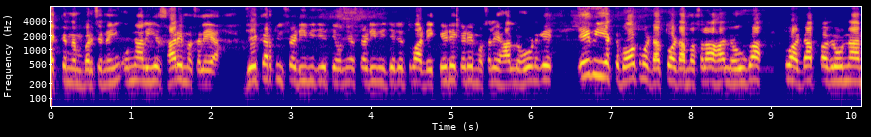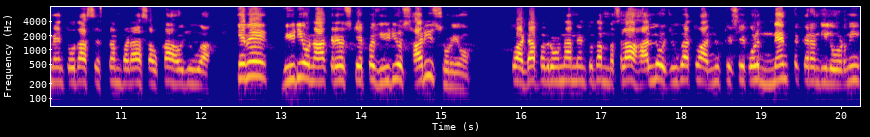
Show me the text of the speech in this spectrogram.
ਇੱਕ ਨੰਬਰ 'ਚ ਨਹੀਂ, ਉਹਨਾਂ ਲਈ ਇਹ ਸਾਰੇ ਮਸਲੇ ਆ। ਜੇਕਰ ਤੁਸੀਂ ਸਟੱਡੀ ਵੀਜ਼ੇ ਤੇ ਆਉਂਦੇ ਆ ਸਟੱਡੀ ਵੀਜ਼ੇ ਤੇ ਤੁਹਾਡੇ ਕਿਹੜੇ-ਕਿਹੜੇ ਮਸਲੇ ਹੱਲ ਹੋਣਗੇ, ਇਹ ਵੀ ਇੱਕ ਬਹੁਤ ਵੱਡਾ ਤੁਹਾਡਾ ਮਸਲਾ ਹੱਲ ਹੋਊਗਾ। ਤੁਹਾਡਾ ਪਦਰੋਨਾ ਮਿਹਨਤੋ ਦਾ ਸਿਸਟਮ ਬੜਾ ਸੌਖਾ ਹੋ ਜਾਊਗਾ। ਕਿਵੇਂ ਵੀਡੀਓ ਨਾ ਕਰਿਓ ਸਕਿਪ ਵੀਡੀਓ ਸਾਰੀ ਸੁਣਿਓ। ਤੁਹਾਡਾ ਪਦਰੋਨਾ ਮਿਹਨਤੋ ਦਾ ਮਸਲਾ ਹੱਲ ਹੋ ਜਾਊਗਾ, ਤੁਹਾਨੂੰ ਕਿਸੇ ਕੋਲ ਮਿਹਨਤ ਕਰਨ ਦੀ ਲੋੜ ਨਹੀਂ।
